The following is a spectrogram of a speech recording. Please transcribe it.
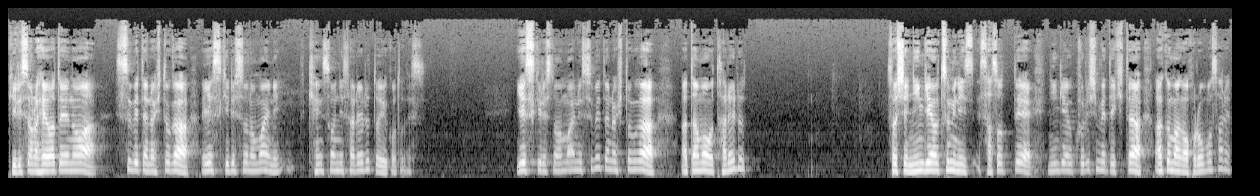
キリストの平和というのは、すべての人がイエス・キリストの前に謙遜にされるということです。イエス・キリストの前にすべての人が頭を垂れる。そして人間を罪に誘って人間を苦しめてきた悪魔が滅ぼされる。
